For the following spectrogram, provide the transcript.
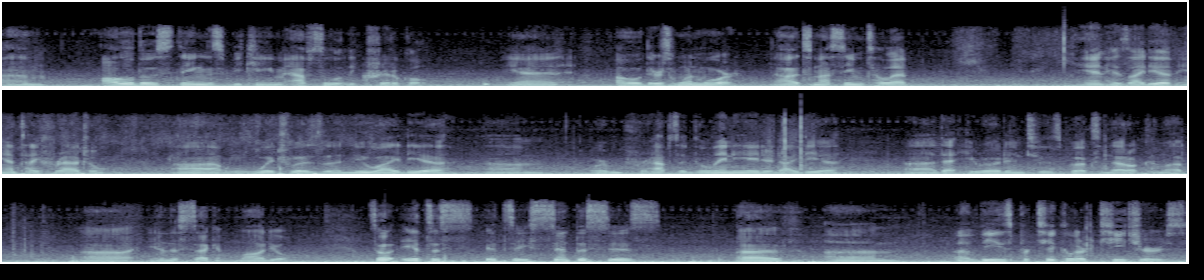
um, all of those things became absolutely critical. And oh, there's one more. Uh, it's Nassim Taleb and his idea of anti fragile. Uh, which was a new idea, um, or perhaps a delineated idea uh, that he wrote into his books, and that'll come up uh, in the second module. So it's a it's a synthesis of um, of these particular teachers,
